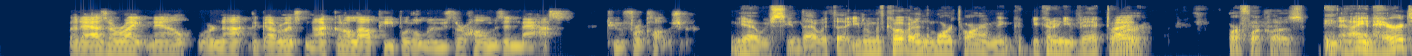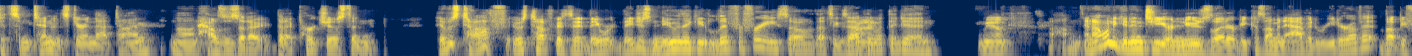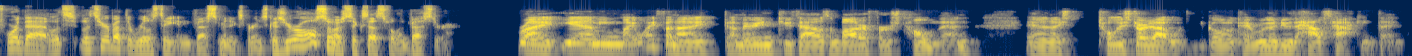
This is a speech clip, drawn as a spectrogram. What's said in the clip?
But as of right now, we're not, the government's not going to allow people to lose their homes in mass to foreclosure. Yeah, we've seen that with the even with COVID and the moratorium. You, couldn't evict Right. or or foreclose. And I inherited some tenants during that time on houses that I that I purchased, and it was tough. It was tough because they, they were they just knew they could live for free. So that's exactly Right. what they did. Yeah. Um, and I want to get into your newsletter because I'm an avid reader of it. But before that, let's let's hear about the real estate investment experience because you're also a successful investor. Right. Yeah. I mean, my wife and I got married in 2000, bought our first home then. And I totally started out with going, okay, we're going to do the house hacking thing.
